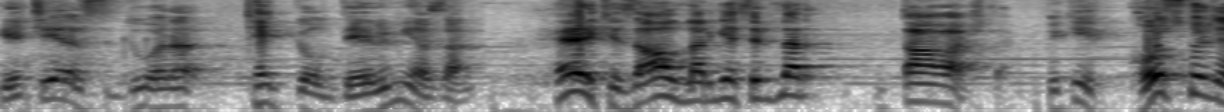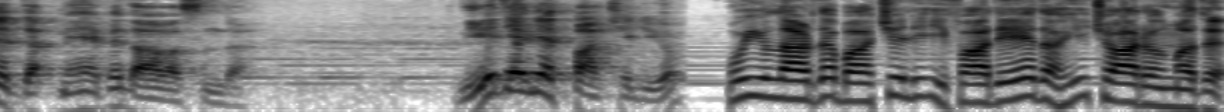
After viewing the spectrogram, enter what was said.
gece yarısı duvara tek yol devrim yazan herkesi aldılar getirdiler dava açtılar. Peki koskoca da- MHP davasında niye Devlet Bahçeli yok? O yıllarda Bahçeli ifadeye dahi çağrılmadı.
